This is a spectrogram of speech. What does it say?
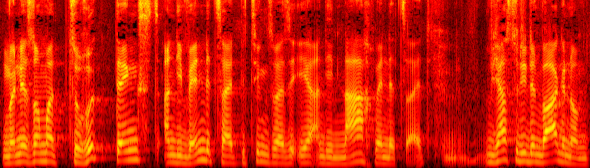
Und wenn du jetzt nochmal zurückdenkst an die Wendezeit, beziehungsweise eher an die Nachwendezeit, wie hast du die denn wahrgenommen?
